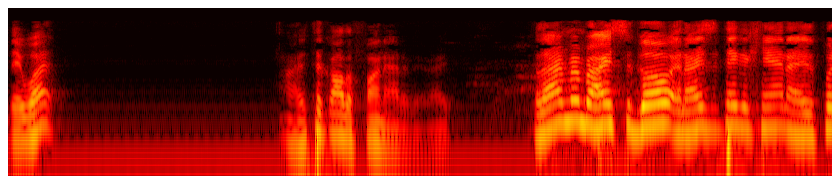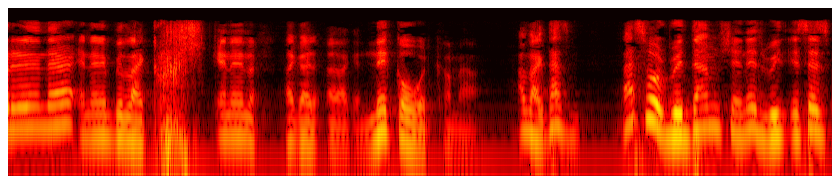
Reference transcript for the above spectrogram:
They what? Oh, they took all the fun out of it, right? Because I remember I used to go and I used to take a can, I put it in there, and then it'd be like, and then like a like a nickel would come out. I'm like, that's that's what redemption is. It says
